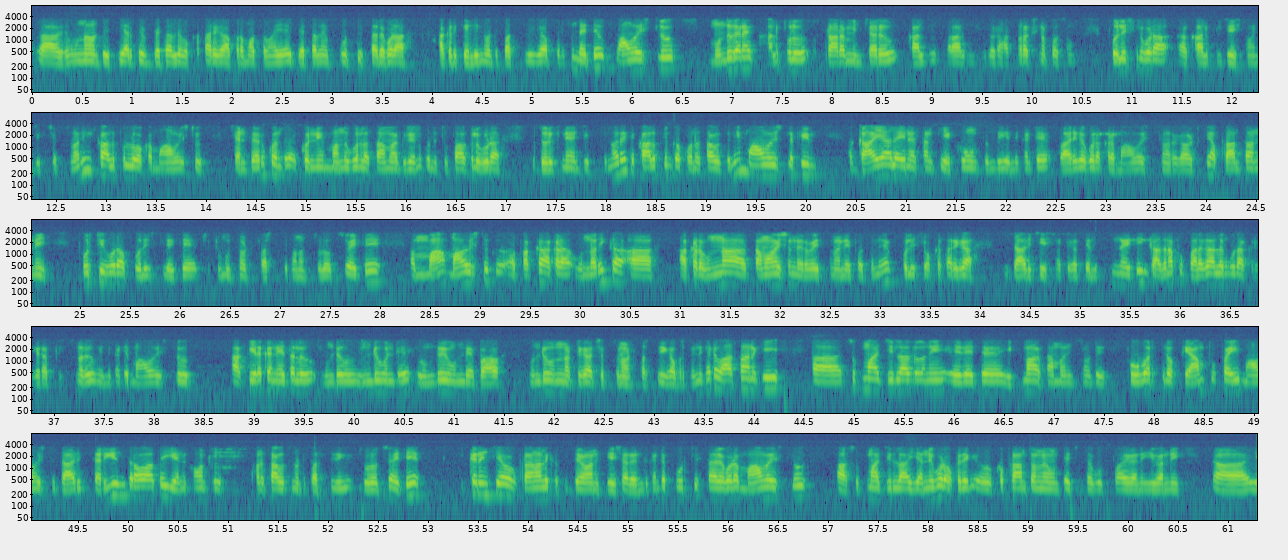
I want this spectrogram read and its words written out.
ఉన్నటువంటి సిఆర్పీఎఫ్ బెటాలియన్ ఒక్కసారిగా అప్రమత్తం అయ్యాయి బెటాలని పూర్తి స్థాయిలో కూడా అక్కడికి వెళ్ళినటువంటి పరిస్థితిగా పడుతుంది అయితే మావోయిస్టులు ముందుగానే కాల్పులు ప్రారంభించారు. కాల్పులు ప్రారంభించారు ఆత్మరక్షణ కోసం పోలీసులు కూడా కాల్పులు చేసినామని చెప్పి చెప్తున్నారు. ఈ కాల్పుల్లో ఒక మావోయిస్టు చనిపోయారు. కొంత కొన్ని మందుగుండ్ల సామాగ్రిలు కొన్ని తుపాకులు కూడా దొరికినాయని చెప్తున్నారు. అయితే కాల్పులు ఇంకా కొనసాగుతున్నాయి. మావోయిస్టులకి గాయాలైన సంఖ్య ఎక్కువ ఉంటుంది. ఎందుకంటే భారీగా కూడా అక్కడ మావోయిస్తున్నారు కాబట్టి ఆ ప్రాంతాన్ని పూర్తి కూడా పోలీసులు అయితే చుట్టుముట్టినట్టు పరిస్థితి మనం చూడవచ్చు. అయితే మా మావోయిస్టు పక్క అక్కడ ఉన్నారు. ఇంకా అక్కడ ఉన్న సమావేశం నిర్వహిస్తున్న నేపథ్యంలో పోలీసులు ఒక్కసారిగా దాడి చేసినట్టుగా తెలుస్తుంది. అయితే ఇంకా అదనపు బలగాలను కూడా అక్కడికి రప్పిస్తున్నారు. ఎందుకంటే మావోయిస్టులు ఆ కీలక నేతలు ఉండి ఉండి ఉండే ఉండి ఉండే బా ఉండి ఉన్నట్టుగా చెప్తున్నట్టు పరిస్థితి కాబట్టి. ఎందుకంటే వాస్తవానికి సుక్మా జిల్లాలోని ఏదైతే ఇట్మా సంబంధించిన పూవర్తిలో క్యాంపు పై మావోయిస్టు దాడి జరిగిన తర్వాత ఈ ఎన్కౌంటర్ కొనసాగుతున్న పరిస్థితి చూడొచ్చు. అయితే ఇక్కడి నుంచే ఒక ప్రణాళిక సిద్ధమని చేశారు. ఎందుకంటే పూర్తి స్థాయిలో కూడా మావోయిస్టులు ఆ సుక్మా జిల్లా ఇవన్నీ కూడా ఒక దగ్గర ఒక ప్రాంతంలో ఉంటే చింతగుప్ప కానీ ఇవన్నీ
